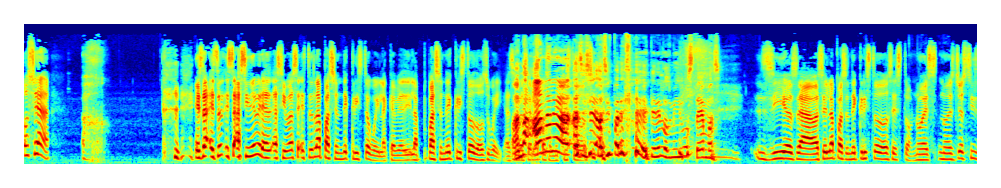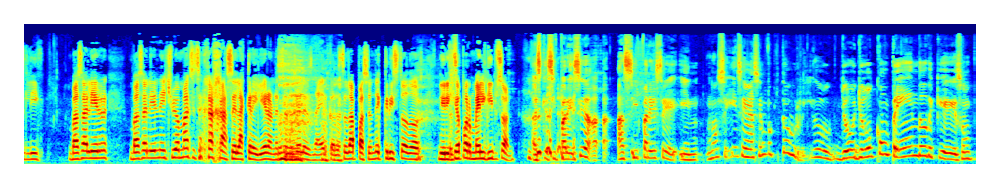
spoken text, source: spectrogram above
O sea... Esa- esa- esa- así debería, así va a ser. Esta es la pasión de Cristo, güey. La que había, la pasión de Cristo 2, güey. Así Anda- ándale, así, 2. se- así parece, tienen los mismos temas. Sí, o sea, va a ser la pasión de Cristo 2 esto. No es, no es Justice League. Va a salir, va a salir en HBO Max y se jaja, se la creyeron. Esto no es el Snyder Esta es la pasión de Cristo 2, dirigido por Mel Gibson. Es que sí parece, a- a- así parece, y no sé, se me hace un poquito aburrido. Yo, yo comprendo de que son...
